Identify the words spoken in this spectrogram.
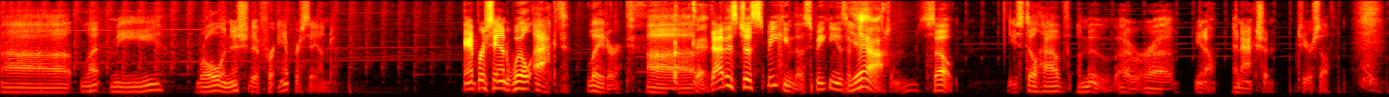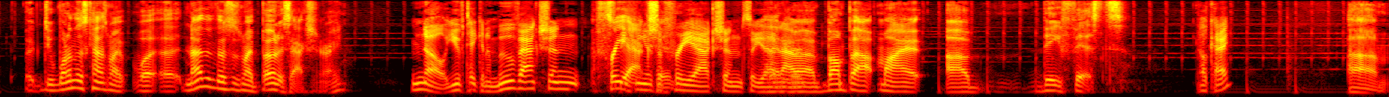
Uh, let me roll initiative for Ampersand. Ampersand will act later. Uh, Okay. That is just speaking, though. Speaking is a free Yeah. action. So you still have a move, or uh, you know, an action to yourself. Uh, Do one of those counts my? Well, uh, neither of those is my bonus action, right? No, you've taken a move action. free Speaking is a free action, so you have And your- I bump out my uh, big fists. okay. Um,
